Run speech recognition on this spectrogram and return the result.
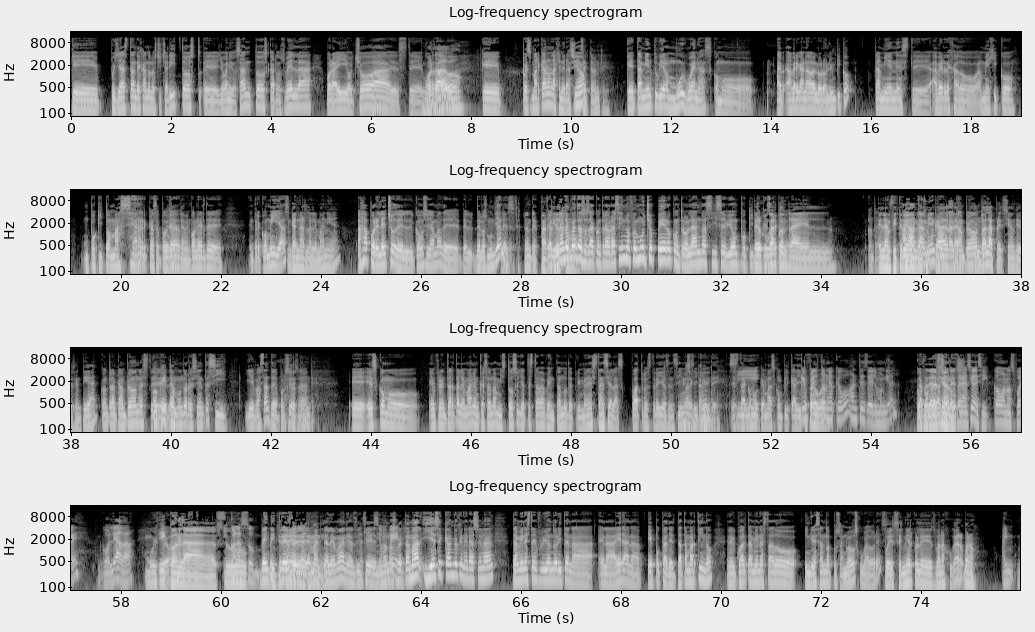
que pues ya están dejando los chicharitos, eh, Giovanni Dos Santos, Carlos Vela, por ahí Ochoa, este, Guardado, que pues marcaron la generación Exactamente. que también tuvieron muy buenas, como ha- haber ganado el oro olímpico, también este haber dejado a México un poquito más cerca, se podría poner de entre comillas, Ganar la Alemania. ajá, por el hecho del ¿cómo se llama? de, de los mundiales. Exactamente. Que al final de cuentas, o sea, contra Brasil no fue mucho, pero contra Holanda sí se vio un poquito Pero que se jugar podía- contra el, Contra- el anfitrión Ajá, en su también contra el campeón. Con toda la presión que se sentía. contra el campeón este Ok, del tam- mundo reciente, sí, y hay bastante de por sí, o sea, Exactamente. eh, es como enfrentarte a Alemania, aunque sea un amistoso, ya te estaba aventando de primera instancia las cuatro estrellas encima, así que Exactamente. está Sí. como que más complicadito. ¿Qué fue pero el bueno, torneo que hubo antes del Mundial? La Confederaciones. Confederaciones. ¿Y cómo nos fue? Goleada. muy Y feo. con la Y con la sub- sub 23 de, 23 de de Alemania. Alemania. así La que no nos B. fue tan mal. Y ese cambio generacional también está influyendo ahorita en la, en la era, en la época del Tata Martino, en el cual también ha estado ingresando pues a nuevos jugadores. Pues el miércoles van a jugar. Bueno,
